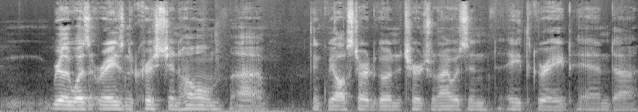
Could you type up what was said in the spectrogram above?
really wasn't raised in a Christian home. Uh, I think we all started going to church when I was in eighth grade, and uh,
